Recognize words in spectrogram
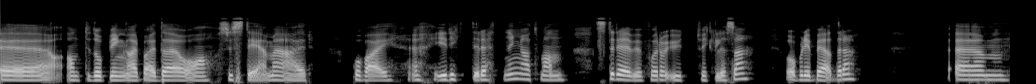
eh, antidopingarbeidet og systemet er på vei eh, i riktig retning. At man strever for å utvikle seg og bli bedre. Um,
